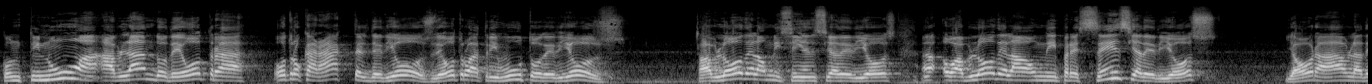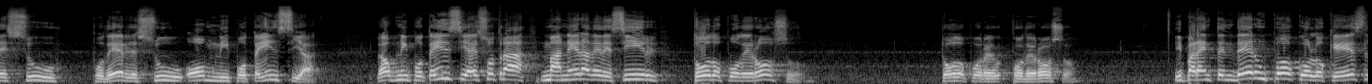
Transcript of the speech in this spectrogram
continúa hablando de otra, otro carácter de Dios, de otro atributo de Dios. Habló de la omnisciencia de Dios, ah, o habló de la omnipresencia de Dios, y ahora habla de su poder, de su omnipotencia. La omnipotencia es otra manera de decir todopoderoso, todopoderoso. Y para entender un poco lo que es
